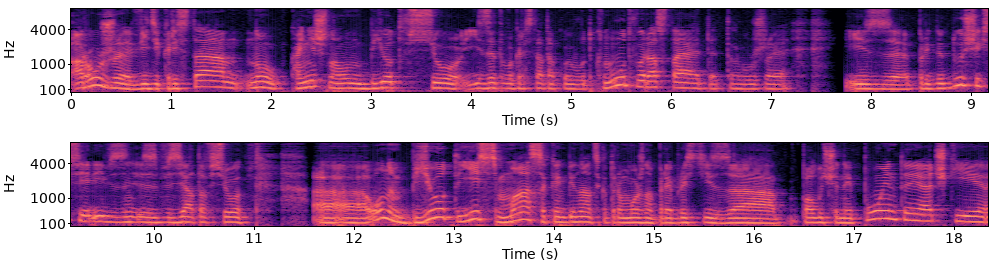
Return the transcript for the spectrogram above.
оружие в виде креста. Ну, конечно, он бьет все. Из этого креста такой вот кнут вырастает. Это уже из предыдущих серий взято все. Э, он им бьет, есть масса комбинаций, которые можно приобрести за полученные поинты, очки,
